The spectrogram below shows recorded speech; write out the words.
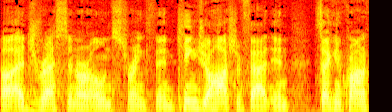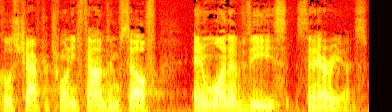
uh, address in our own strength. And King Jehoshaphat in 2 Chronicles chapter 20 found himself in one of these scenarios.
